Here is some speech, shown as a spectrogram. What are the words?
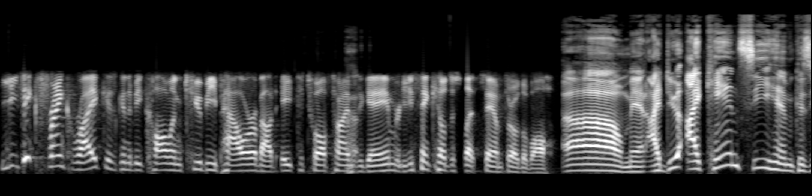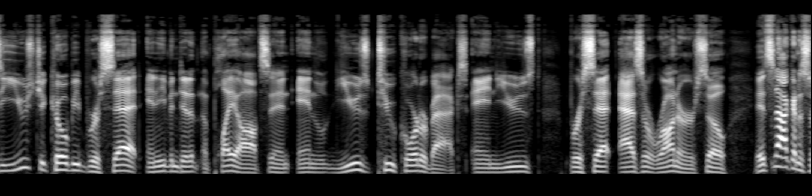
you think Frank Reich is going to be calling QB power about eight to twelve times a game, or do you think he'll just let Sam throw the ball? Oh man, I do. I can see him because he used Jacoby Brissett and even did it in the playoffs, and and used two quarterbacks and used Brissett as a runner. So it's not going to.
